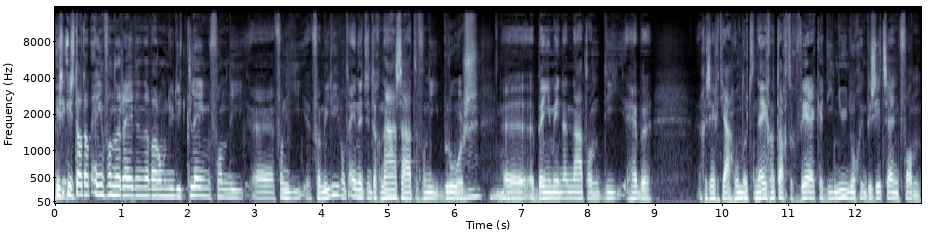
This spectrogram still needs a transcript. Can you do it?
Is, is dat ook een van de redenen waarom nu die claim van die, eh, van die familie... want 21 nazaten van die broers, Mhm. Benjamin en Nathan... die hebben gezegd, ja, 189 werken die nu nog in bezit zijn van,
